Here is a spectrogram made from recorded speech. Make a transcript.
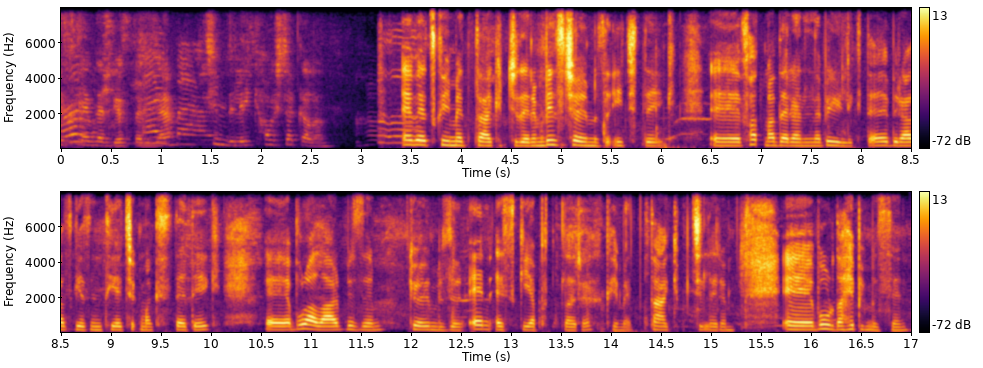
eski evleri göstereceğim. Şimdilik hoşça kalın. Evet kıymetli takipçilerim biz çayımızı içtik. Ee, Fatma Deren'le birlikte biraz gezintiye çıkmak istedik. Ee, buralar bizim köyümüzün en eski yapıtları kıymetli takipçilerim. Ee, burada hepimizin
